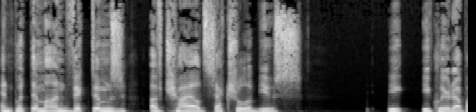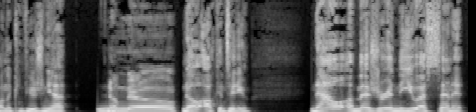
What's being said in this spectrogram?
and put them on victims of child sexual abuse. You, you cleared up on the confusion yet? No. No, I'll continue. Now, a measure in the U.S. Senate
